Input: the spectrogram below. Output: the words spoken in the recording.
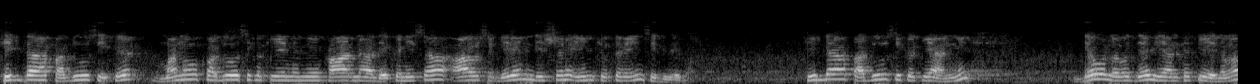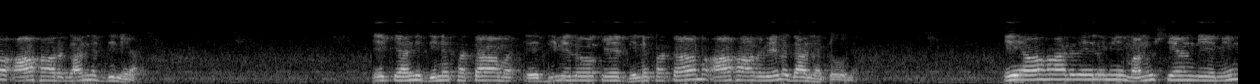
කිද්දා පදූසික මනෝ පදූසික කියන මේ කාරණා දෙක නිසා අවශ්‍ය දෙවෙන් දිශන ඉන් චුතවෙන් සිදු වෙනවා. කිද්දා පදූසික කියන්නේ දෙවලව දෙවියන්ට කියනවා ආහාර ගන්න දිනයක්. ඒ කියන්නේ දිනපතාම ඒ දිව්‍ය ලෝකයේ දිනපතාම ආහාර වේල ගන්නට ඕනේ. ඒ ආහාර වේල මේ මිනිස්යන්ගේ මේ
